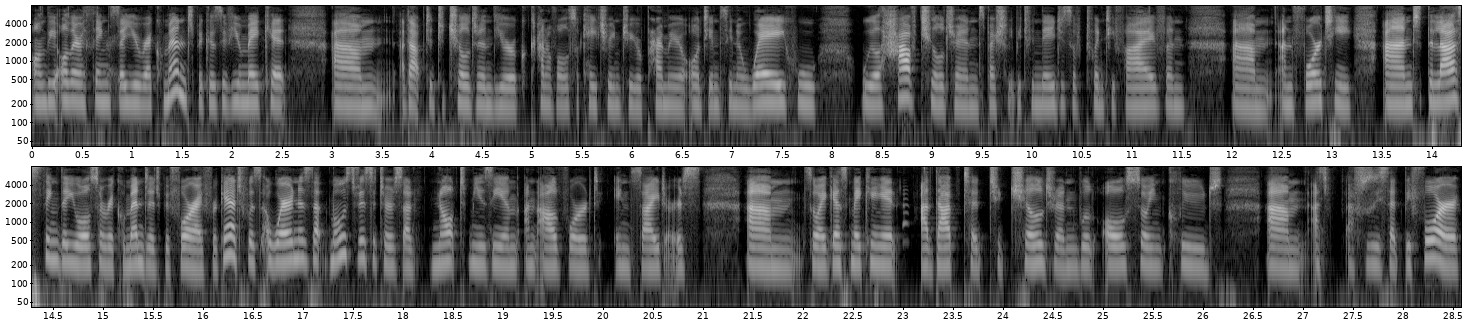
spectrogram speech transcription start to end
on the other things that you recommend because if you make it um, adapted to children you're kind of also catering to your primary audience in a way who will have children especially between the ages of 25 and um, and 40 and the last thing that you also recommended before I forget was awareness that most visitors are not museum and art world insiders um, so I guess making it adapted to children will also include um, as, as we said before,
